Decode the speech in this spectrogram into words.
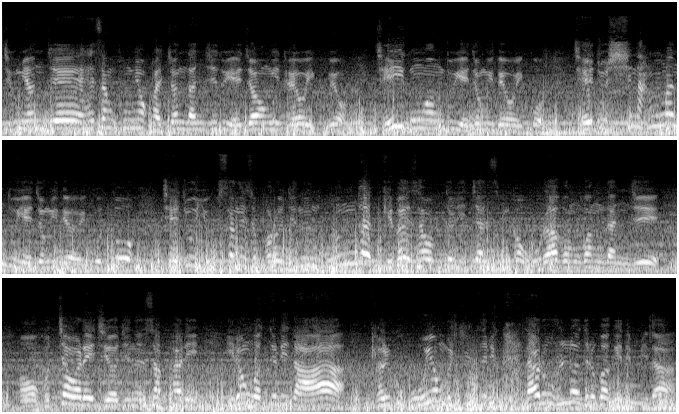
지금 현재 해상풍력발전단지도 예정이 되어 있고요. 제2공항도 예정이 되어 있고 제주 신항만도 예정이 되어 있고 또 제주 육상에서 벌어지는 온갖 개발 사업들 있지 않습니까? 오라관광단지, 어, 곶자왈에 지어지는 사파리 이런 것들이 다 결국 오염 물질들이 바다로 흘러 들어가게 됩니다.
